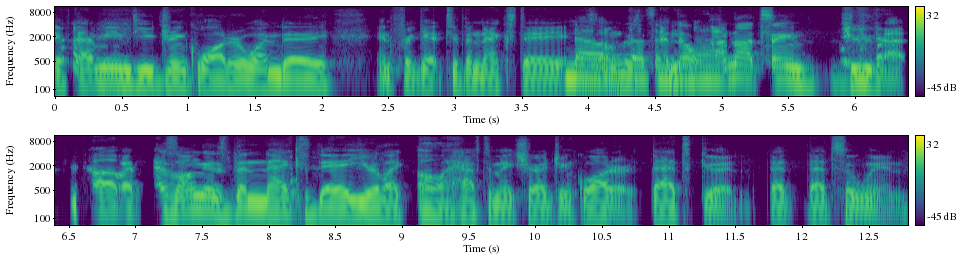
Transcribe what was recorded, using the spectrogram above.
if that means you drink water one day and forget to the next day, No, as long as no, that. I'm not saying do that. But as long as the next day you're like, oh, I have to make sure I drink water. That's good. That that's a win.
